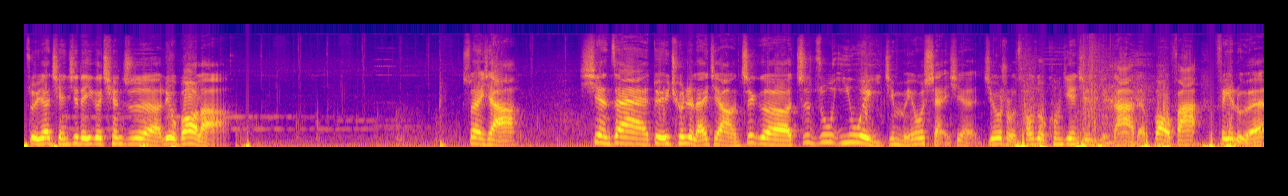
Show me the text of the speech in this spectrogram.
作曲家前期的一个牵制六爆了。算一下啊，现在对于穷者来讲，这个蜘蛛因为已经没有闪现，机油手操作空间其实挺大的，爆发飞轮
